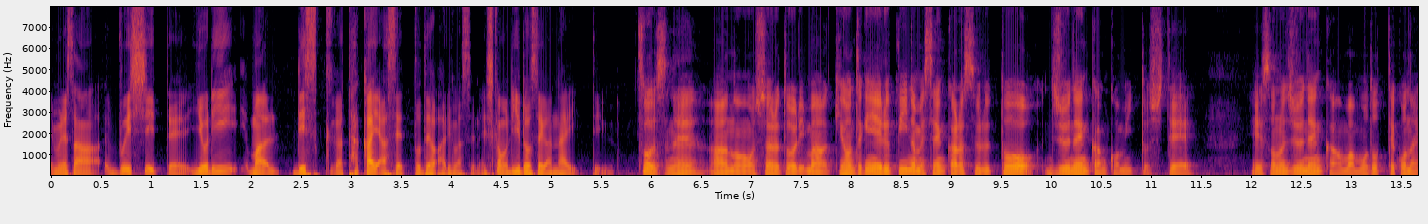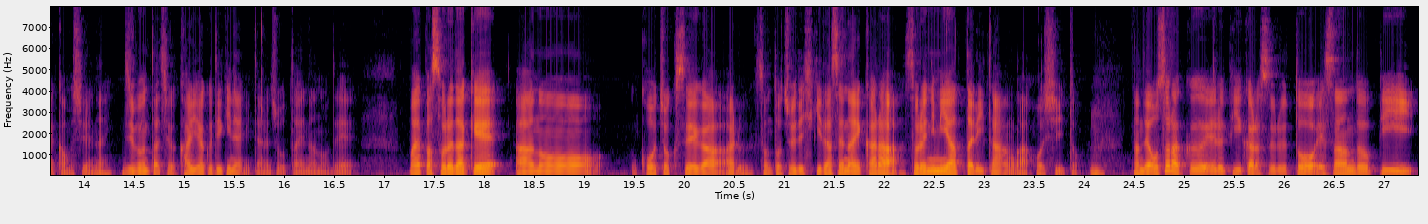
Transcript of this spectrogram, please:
エミレさん VC ってより、まあ、リスクが高いアセットではありますよね。しかも流動性がないっていう。そうですね。あのおっしゃる通りまあ基本的に LP の目線からすると10年間コミットしてえーその10年間は戻ってこないかもしれない。自分たちが解約できないみたいな状態なので、まあ、やっぱそれだけあの硬直性があるその途中で引き出せないからそれに見合ったリターンが欲しいと、うん。なんでおそらく LP からすると S&P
